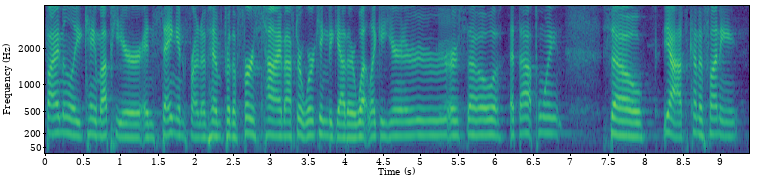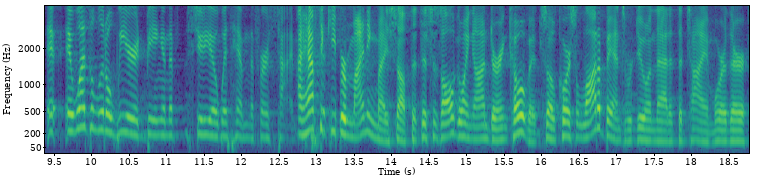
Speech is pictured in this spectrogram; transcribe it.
finally came up here and sang in front of him for the first time after working together, what, like a year or so at that point. So yeah, it's kind of funny. It, it was a little weird being in the studio with him the first time. I have to keep reminding myself that this is all going on during COVID. So, of course, a lot of bands were doing that at the time where they're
